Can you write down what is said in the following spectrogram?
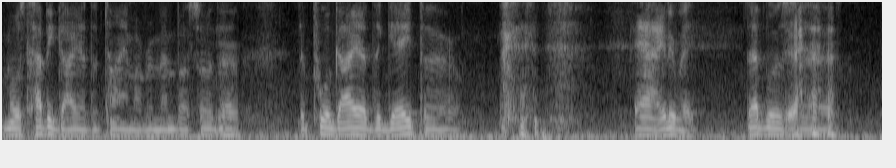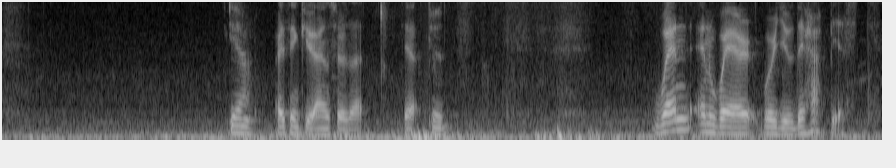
most happy guy at the time. I remember, so the No. the poor guy at the gate. Uh, yeah. Anyway, that was. Yeah. Uh, yeah. I think you answered that. Yeah. Good. When and where were you the happiest?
